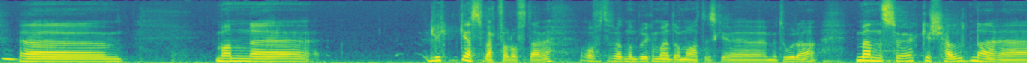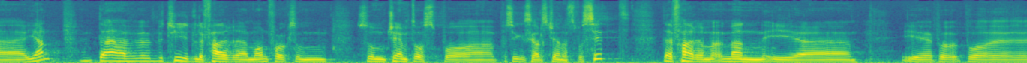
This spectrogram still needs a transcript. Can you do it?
Mm. Uh, man uh, lykkes i hvert fall oftere. Ofte fordi man bruker mer dramatiske metoder. Menn søker sjeldnere hjelp. Det er betydelig færre mannfolk som, som kommer til oss på, på psykisk helsetjeneste på sitt. Det er færre menn i, uh, i, på, på uh,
